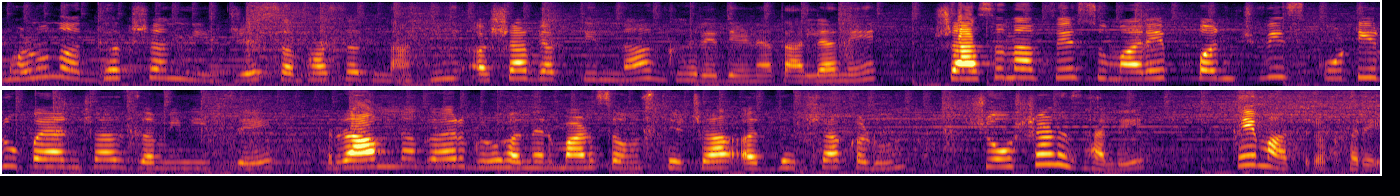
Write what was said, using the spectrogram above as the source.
म्हणून अध्यक्षांनी जे सभासद नाही अशा व्यक्तींना घरे देण्यात आल्याने शासनाचे सुमारे पंचवीस कोटी रुपयांच्या जमिनीचे रामनगर गृहनिर्माण संस्थेच्या अध्यक्षाकडून शोषण झाले हे मात्र खरे.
